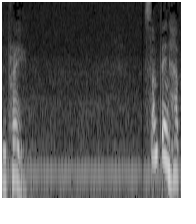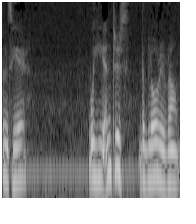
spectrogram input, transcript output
in praying. Something happens here where he enters the glory realm.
